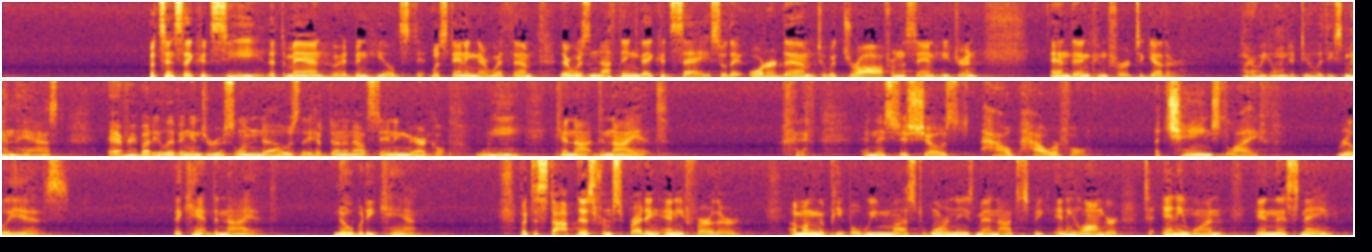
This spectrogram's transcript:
But since they could see that the man who had been healed was standing there with them, there was nothing they could say. So they ordered them to withdraw from the Sanhedrin and then conferred together. What are we going to do with these men? They asked. Everybody living in Jerusalem knows they have done an outstanding miracle. We cannot deny it. and this just shows how powerful a changed life really is. They can't deny it. Nobody can. But to stop this from spreading any further among the people, we must warn these men not to speak any longer to anyone in this name.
